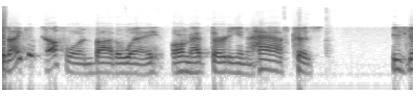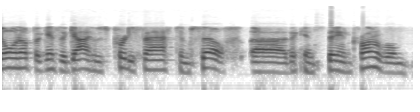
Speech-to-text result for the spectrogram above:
Tonight's a tough one, by the way, on that 30 and a half because he's going up against a guy who's pretty fast himself uh, that can stay in front of him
